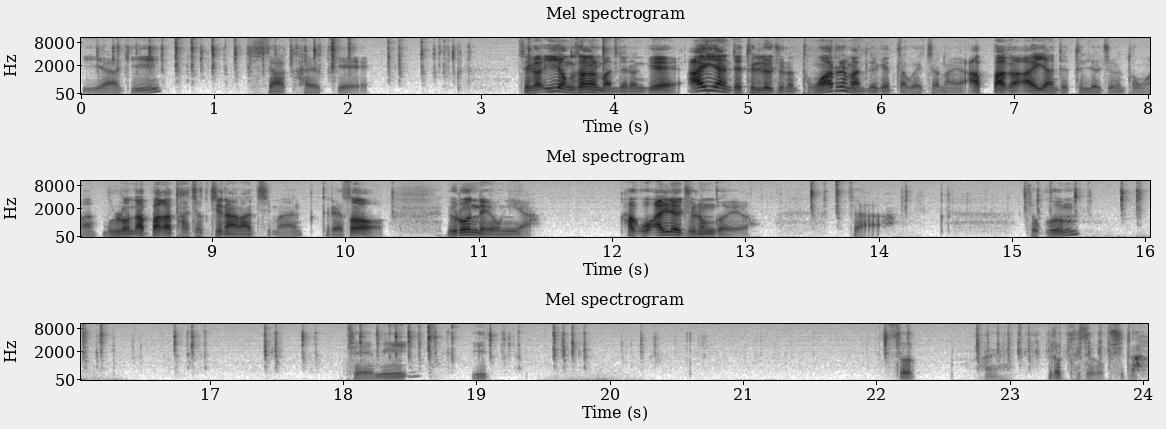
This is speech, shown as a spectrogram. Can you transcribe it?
이야기 시작할게. 제가 이 영상을 만드는 게 아이한테 들려주는 동화를 만들겠다고 했잖아요. 아빠가 아이한테 들려주는 동화. 물론 아빠가 다 적진 않았지만 그래서 이런 내용이야 하고 알려주는 거예요. 자, 조금 재미 있 이렇게 적읍시다.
